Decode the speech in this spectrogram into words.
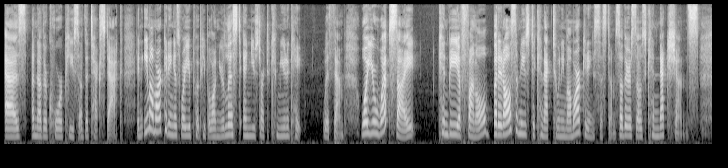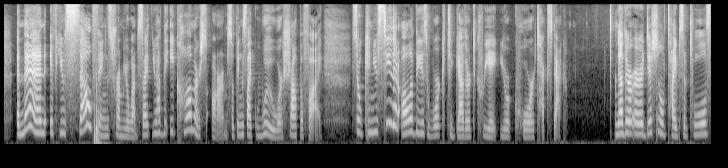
as another core piece of the tech stack. And email marketing is where you put people on your list and you start to communicate with them. Well, your website can be a funnel, but it also needs to connect to an email marketing system. So there's those connections. And then if you sell things from your website, you have the e commerce arm. So things like Woo or Shopify. So can you see that all of these work together to create your core tech stack? Now there are additional types of tools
